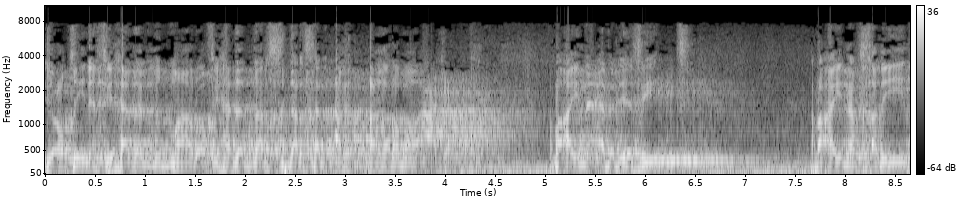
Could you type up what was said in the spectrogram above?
يعطينا في هذا المضمار وفي هذا الدرس درسا أغرب وأعجب. رأينا أبا اليزيد رأينا الخليل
